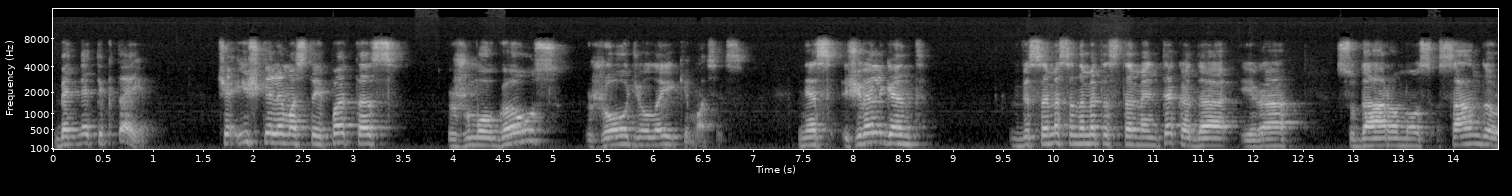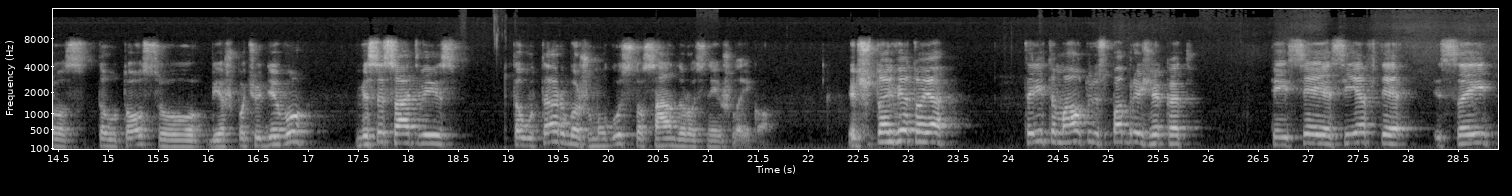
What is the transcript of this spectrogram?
Bet ne tik tai čia iškeliamas taip pat tas žmogaus žodžio laikymasis. Nes žvelgiant visame Sename testamente, kada yra sudaromos sandoros tautos su viešpačiu Dievu, visais atvejais tauta arba žmogus tos sandoros neišlaiko. Ir šitoje vietoje tarytum autorius pabrėžė, kad teisėjas Jeftė, jisai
